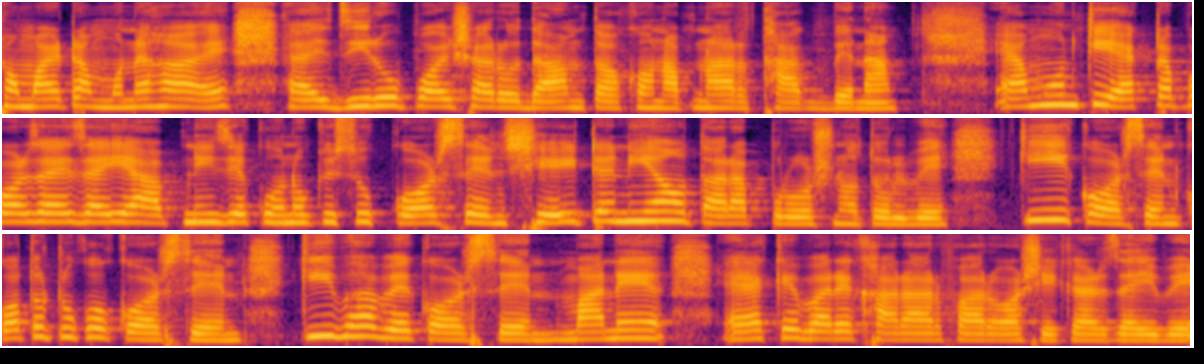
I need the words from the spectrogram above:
সময়টা মনে হয় জিরো পয়সারও দাম তখন আপনার থাকবে না। এমনকি একটা পর্যায়ে যাইয়ে আপনি যে কোনো কিছু করছেন, সেইটা নিয়েও তারা প্রশ্ন তুলবে, কি করছেন? কতটুকু করছেন? কীভাবে করছেন? মানে একেবারে খারার ফার অস্বীকার যাইবে।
